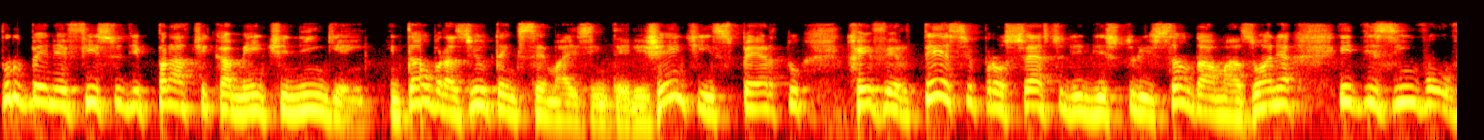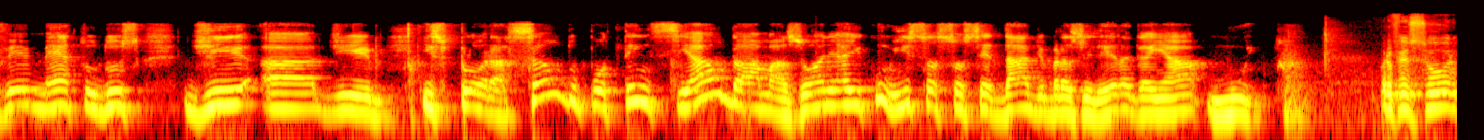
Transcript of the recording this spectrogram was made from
por benefício de praticamente ninguém. Então, o Brasil tem que ser mais inteligente e esperto, reverter esse processo de destruição da Amazônia e desenvolver métodos de, uh, de exploração do potencial da Amazônia e, com isso, a sociedade brasileira ganhar muito. Professor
